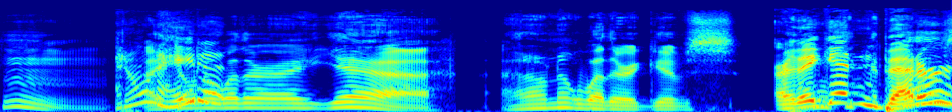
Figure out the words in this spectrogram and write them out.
Hmm. I don't I hate don't know it. whether I. Yeah. I don't know whether it gives. Are they getting better?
